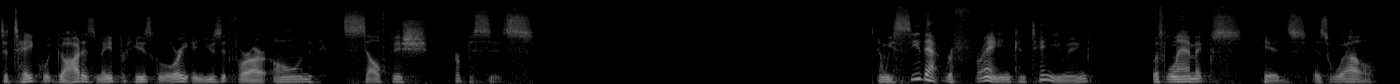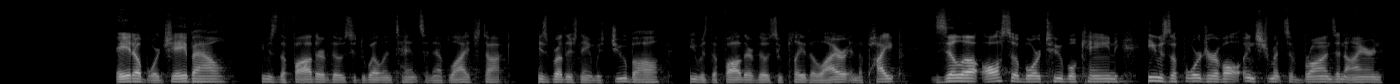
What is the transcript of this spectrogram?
To take what God has made for his glory and use it for our own selfish purposes. And we see that refrain continuing with Lamech's kids as well. Adah bore Jabal. He was the father of those who dwell in tents and have livestock. His brother's name was Jubal. He was the father of those who play the lyre and the pipe. Zillah also bore Tubal Cain. He was the forger of all instruments of bronze and iron,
